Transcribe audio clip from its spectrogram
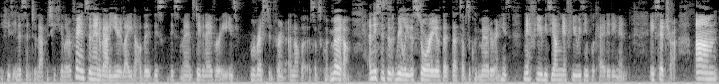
he's innocent of that particular offence, and then about a year later, the, this this man Steven Avery is arrested for another subsequent murder, and this is the, really the story of that that subsequent murder, and his nephew, his young nephew, is implicated in it, etc. Um,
